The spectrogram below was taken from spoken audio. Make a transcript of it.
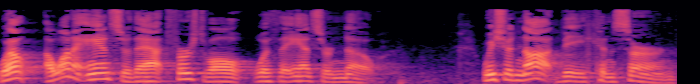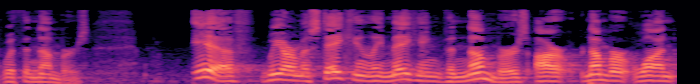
Well, I want to answer that, first of all, with the answer no. We should not be concerned with the numbers. If we are mistakenly making the numbers our number one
